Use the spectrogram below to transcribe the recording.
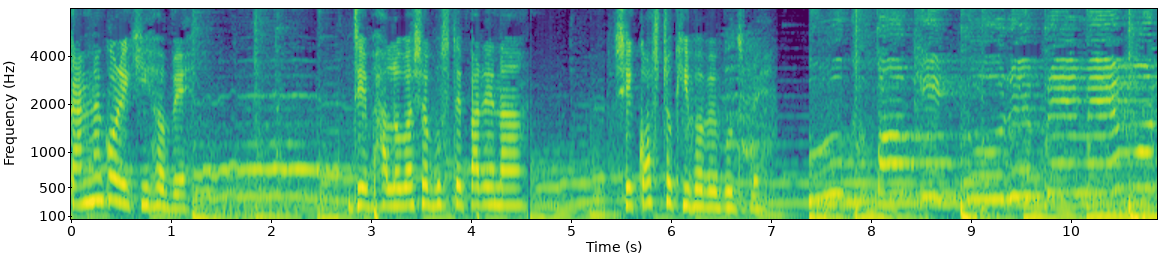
কান্না করে কি হবে? যে ভালোবাসা বুঝতে পারে না। সে কষ্ট কীভাবে বুঝবে? মন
